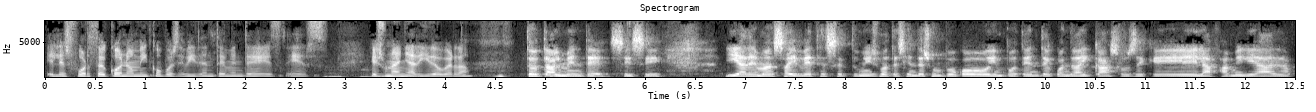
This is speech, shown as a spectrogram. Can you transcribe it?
el, esfuerzo económico, pues evidentemente es, es, es un añadido, ¿verdad? Totalmente, sí, sí. Y además hay veces que tú mismo te sientes un poco impotente cuando hay casos de que la familia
